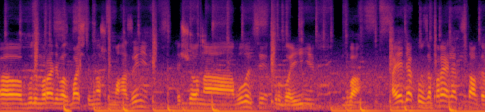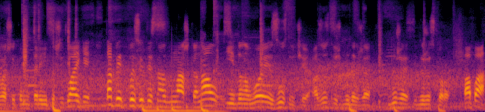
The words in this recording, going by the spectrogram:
е, будемо раді вас бачити в нашому магазині, що на вулиці Турблаїні 2. А я дякую за перегляд. Ставте ваші коментарі, пишіть лайки та підписуйтесь на наш канал. І до нової зустрічі. А зустріч буде вже дуже і дуже скоро. Па-па!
